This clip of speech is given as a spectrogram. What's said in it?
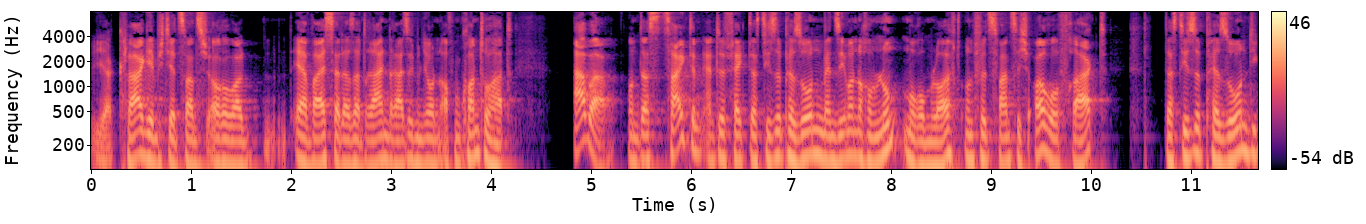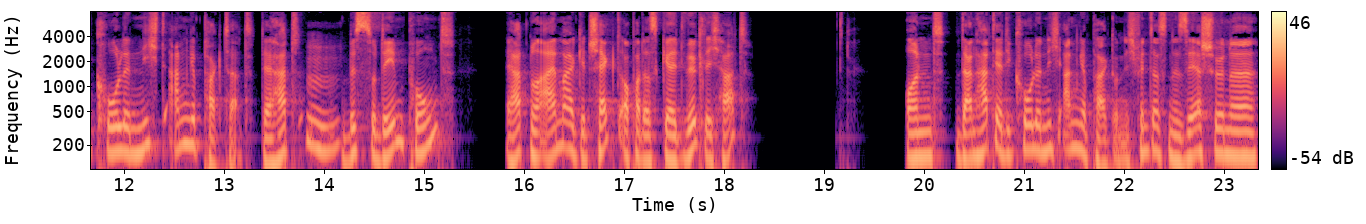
ja klar gebe ich dir 20 Euro, weil er weiß ja, dass er 33 Millionen auf dem Konto hat. Aber, und das zeigt im Endeffekt, dass diese Person, wenn sie immer noch im Lumpen rumläuft und für 20 Euro fragt, dass diese Person die Kohle nicht angepackt hat. Der hat hm. bis zu dem Punkt, er hat nur einmal gecheckt, ob er das Geld wirklich hat und dann hat er die Kohle nicht angepackt. Und ich finde das eine sehr schöne,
